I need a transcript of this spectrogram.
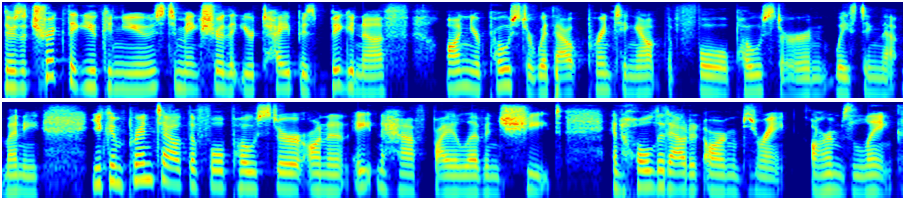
there's a trick that you can use to make sure that your type is big enough on your poster without printing out the full poster and wasting that money. You can print out the full poster on an 8.5 by 11 sheet and hold it out at arm's, rank, arm's length.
